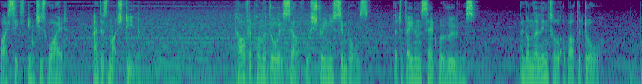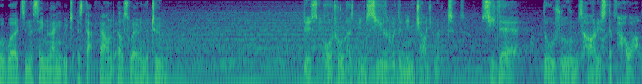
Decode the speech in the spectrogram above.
by 6 inches wide, and as much deep. Carved upon the door itself were strange symbols that Valen said were runes, and on the lintel above the door were words in the same language as that found elsewhere in the tomb. This portal has been sealed with an enchantment. See there, those runes harness the power.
